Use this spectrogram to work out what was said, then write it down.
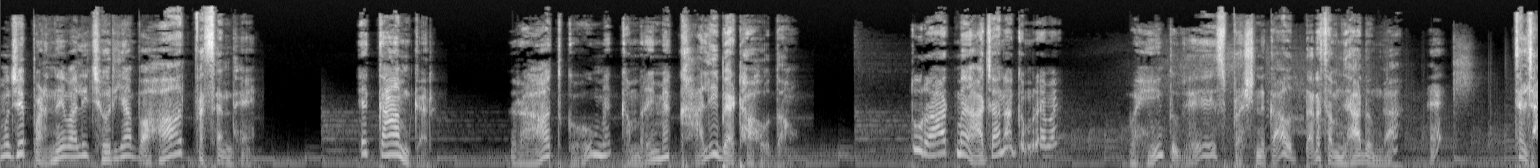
मुझे पढ़ने वाली छोरियाँ बहुत पसंद हैं। एक काम कर, रात को मैं कमरे में खाली बैठा होता हूँ। तू रात में आ जाना कमरे में। वहीं तुझे इस प्रश्न का उत्तर समझा दूँगा, है? चल जा।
